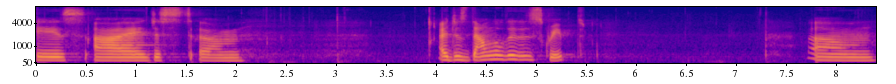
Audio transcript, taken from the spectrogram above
is I just um, I just downloaded the script. Um,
